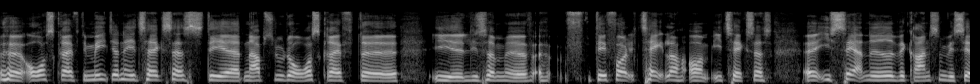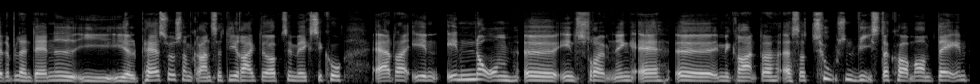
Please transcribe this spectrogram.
øh, overskrift i medierne i Texas. Det er den absolute overskrift øh, i øh, ligesom øh, det, folk taler om i Texas. Øh, især nede ved grænsen, vi ser det blandt andet i, i El Paso, som grænser direkte op til Mexico, er der en enorm øh, indstrømning af øh, immigranter. Altså tusindvis, der kommer om dagen.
